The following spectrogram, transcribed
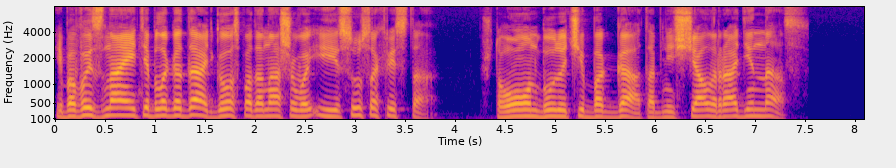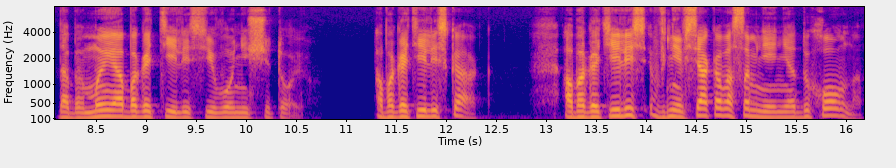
«Ибо вы знаете благодать Господа нашего Иисуса Христа, что Он, будучи богат, обнищал ради нас, дабы мы обогатились Его нищетою». Обогатились как? Обогатились вне всякого сомнения духовно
